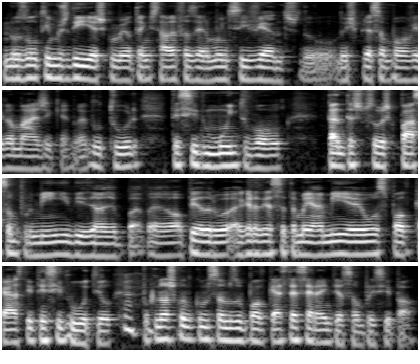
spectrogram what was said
Nos últimos dias, como eu tenho estado a fazer muitos eventos do, do Inspiração para uma Vida Mágica, é? do tour, tem sido muito bom. Tantas pessoas que passam por mim e dizem: Olha, ó Pedro, agradeça também à minha, eu ouço podcast e tem sido útil. Porque nós, quando começamos o podcast, essa era a intenção principal:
